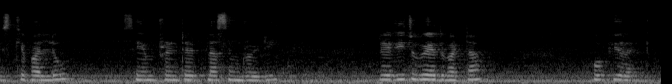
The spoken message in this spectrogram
इसके pallu same printed plus embroidery ready to wear dupatta. Hope you like it.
